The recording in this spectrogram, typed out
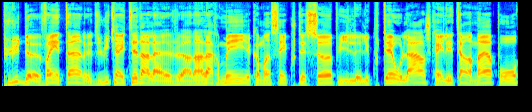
plus de 20 ans. là. Lui, quand il était dans la- dans l'armée, il a commencé à écouter ça, puis il l'écoutait au large quand il était en mer pour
